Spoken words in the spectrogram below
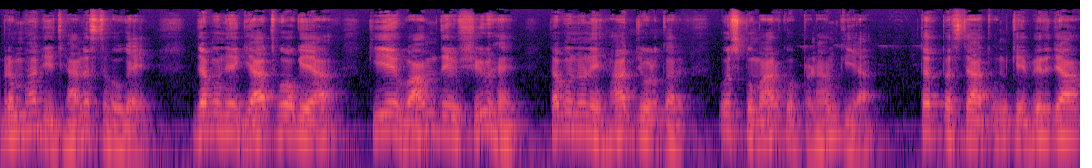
ब्रह्मा जी ध्यानस्थ हो गए। जब उन्हें ज्ञात हो गया कि ये वामदेव शिव हैं, तब उन्होंने हाथ जोड़कर उस कुमार को प्रणाम किया। तत्पश्चात उनके विरजा,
